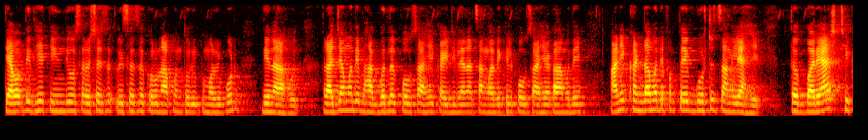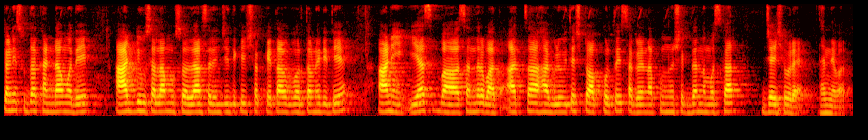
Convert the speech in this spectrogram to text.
त्याबाबतीत हे तीन दिवस रिसर्च रिसर्च करून आपण तो तुम्हाला रिपोर्ट देणार आहोत. राज्यामध्ये भागबदल पाऊस आहे काही जिल्ह्यांना चांगला देखील पाऊस आहे या काळामध्ये. आणि खंडामध्ये फक्त एक गोष्ट चांगली आहे तर बऱ्याच ठिकाणी सुद्धा खंडामध्ये आठ दिवसाला मुसळधार सरींची देखील शक्यता वर्तवण्यात येते. आणि याच संदर्भात आजचा हा व्हिडिओ इथे स्टॉप करतोय. सगळ्यांना पुन्हा एकदा नमस्कार. जय शिवराय. धन्यवाद.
